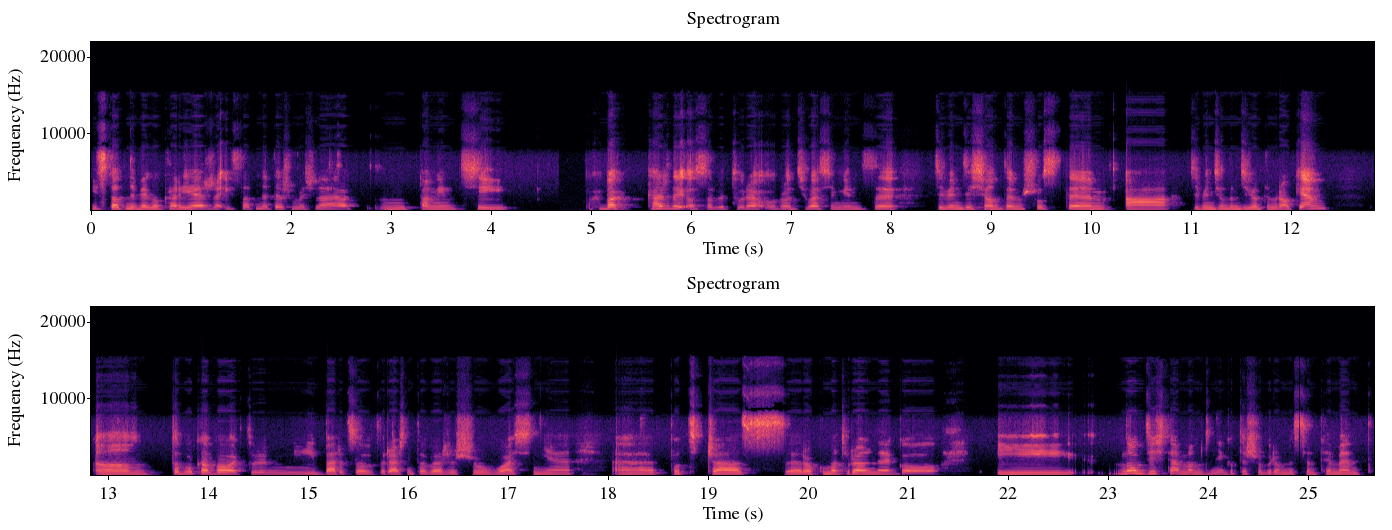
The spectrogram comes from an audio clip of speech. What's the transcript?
istotny w jego karierze, istotny też myślę w pamięci chyba każdej osoby, która urodziła się między 96 a 99 rokiem. Um, to był kawałek, który mi bardzo wyraźnie towarzyszył właśnie e, podczas roku maturalnego i no, gdzieś tam mam do niego też ogromny sentyment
